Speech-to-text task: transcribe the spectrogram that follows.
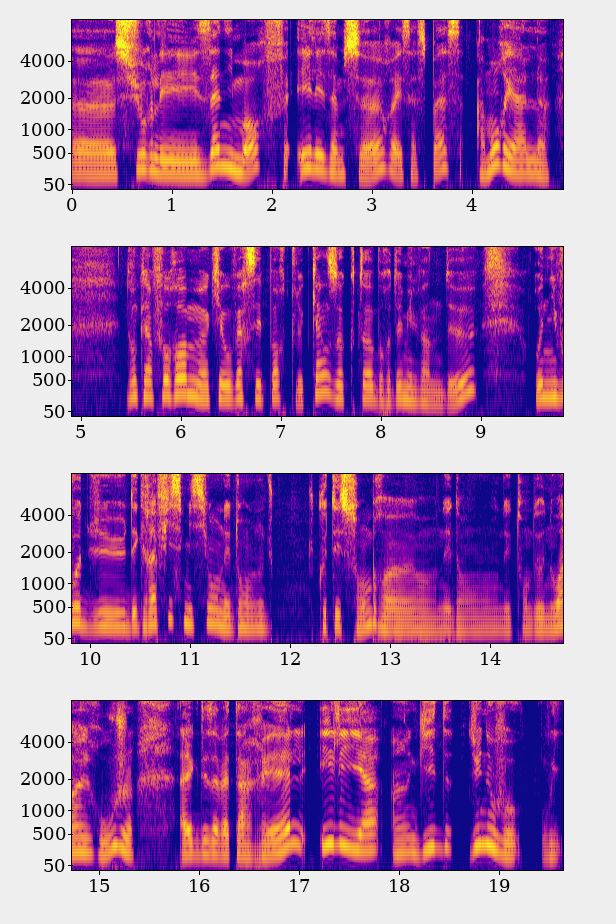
euh, sur les animorphes et les âmes sœurs et ça se passe à Montréal. Donc un forum qui a ouvert ses portes le 15 octobre 2022. Au niveau du, des graphismes, ici, on est dans du côté sombre, euh, on est dans des tons de noir et rouge, avec des avatars réels. Il y a un guide du nouveau. Oui,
